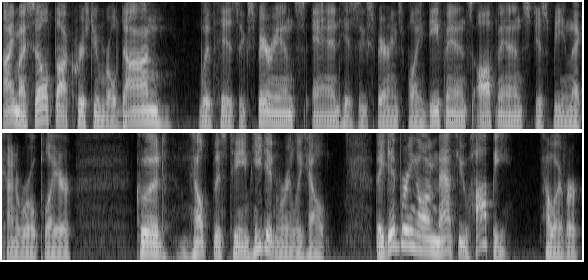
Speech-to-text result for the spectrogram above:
I myself thought Christian Roldan, with his experience and his experience playing defense, offense, just being that kind of role player, could help this team. He didn't really help. They did bring on Matthew Hoppe, however.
